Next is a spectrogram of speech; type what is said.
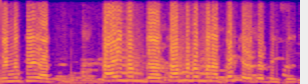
ವಿನಂತಿ ತಾಯಿ ನಮ್ದು ಚಾಮುಂಡಮ್ಮನ ಹತ್ರ ಕೇಳ್ಕೊತೀನಿ ಸರ್.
